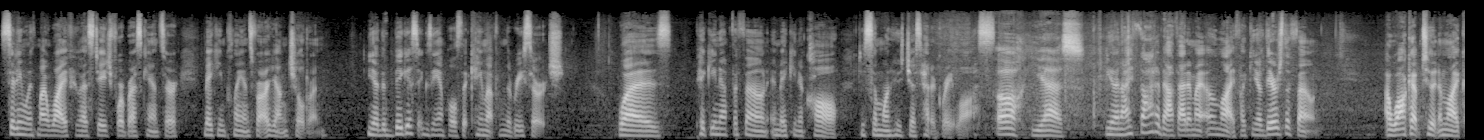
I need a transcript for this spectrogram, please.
sitting with my wife who has stage four breast cancer, making plans for our young children. You know, the biggest examples that came up from the research was picking up the phone and making a call to someone who's just had a great loss. Oh, yes. You know, and I thought about that in my own life. Like, you know, there's the phone. I walk up to it and I'm like,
